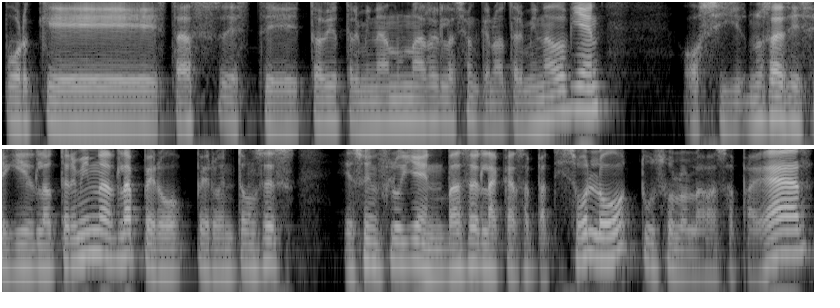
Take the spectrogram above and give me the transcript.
porque estás este, todavía terminando una relación que no ha terminado bien, o si no sabes si seguirla o terminarla, pero, pero entonces eso influye en, va a ser la casa para ti solo, tú solo la vas a pagar,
